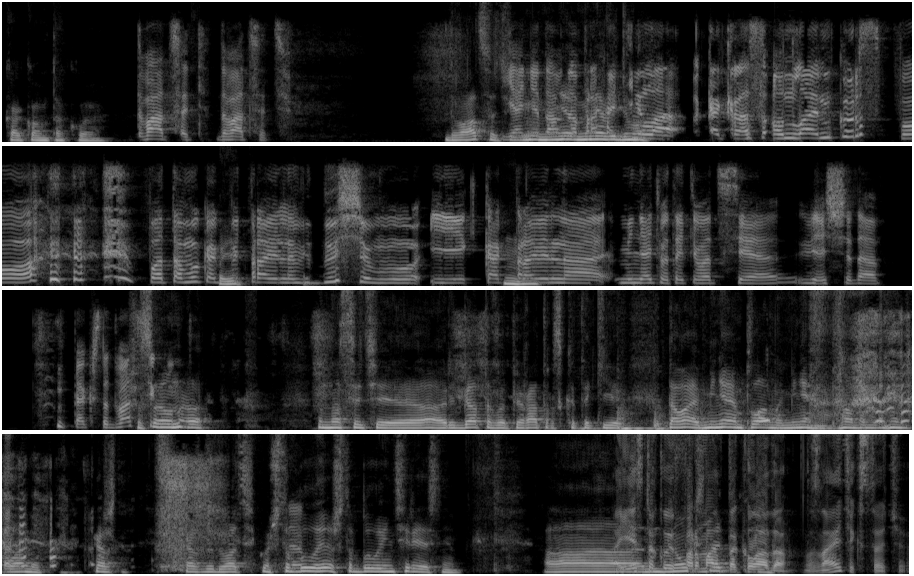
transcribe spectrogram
Как вам такое? 20, 20. 20? Я недавно меня, проходила видимо... как раз онлайн-курс по, по тому, как по... быть правильным ведущим и как mm-hmm. правильно менять вот эти вот все вещи, да. Так что 20 Сейчас секунд. Он, у нас эти э, ребята в операторской такие, давай, меняем планы, меняем планы, меняем планы. Каждый, каждые 20 секунд, чтобы, было, чтобы было интереснее. А, а есть такой ну, формат кстати... доклада, знаете, кстати,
